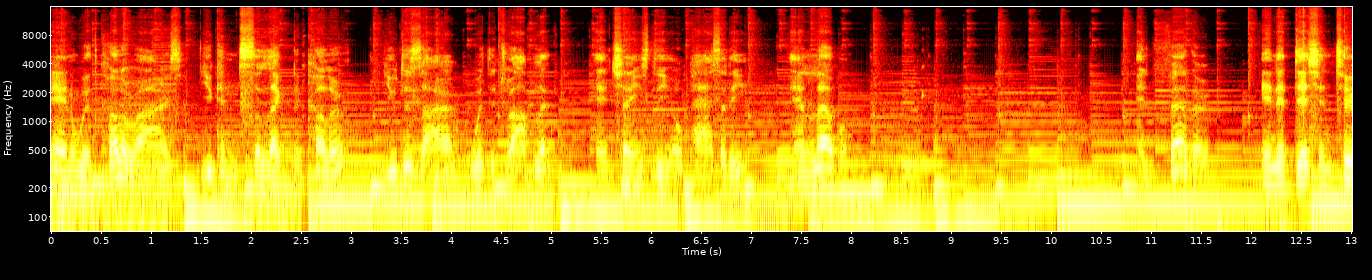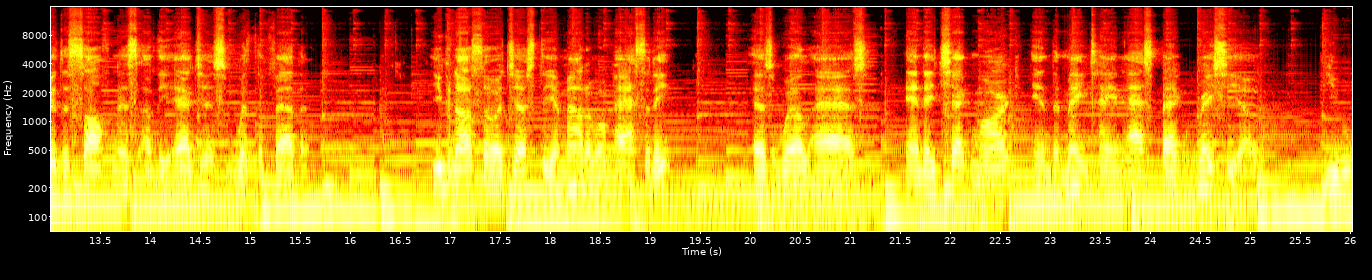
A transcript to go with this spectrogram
And with colorize, you can select the color you desire with the droplet and change the opacity and level. And feather, in addition to the softness of the edges with the feather. You can also adjust the amount of opacity as well as and a check mark in the maintain aspect ratio. You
